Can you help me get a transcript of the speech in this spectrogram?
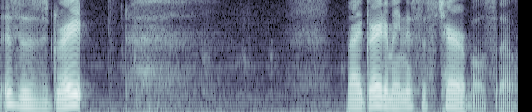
This is great. By great, I mean this is terrible, so.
